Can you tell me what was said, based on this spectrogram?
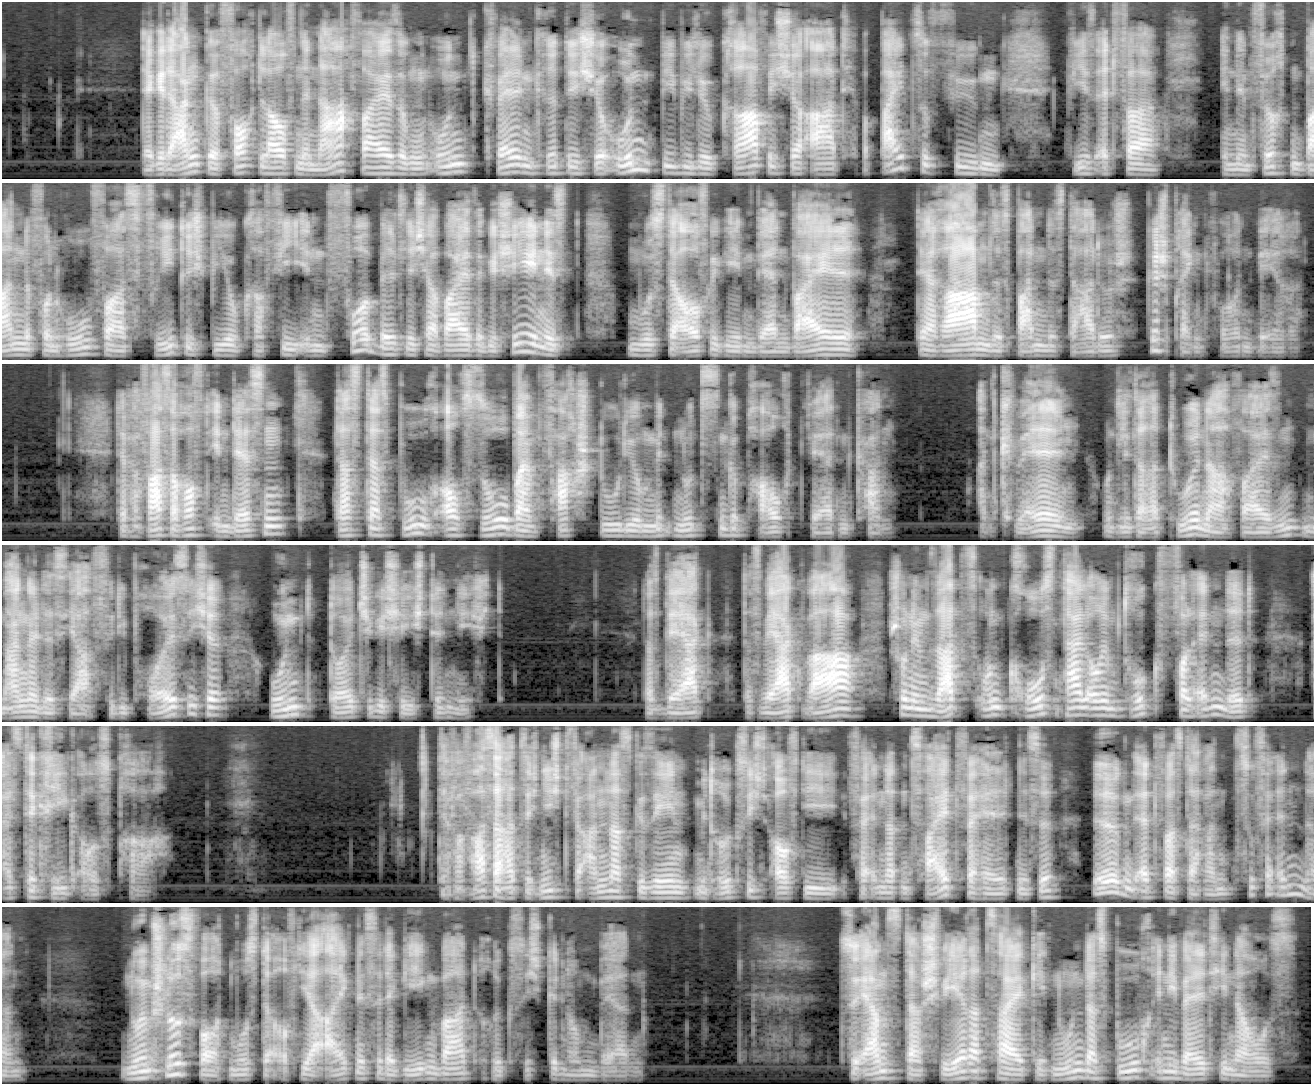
Der Gedanke, fortlaufende Nachweisungen und quellenkritische und bibliographische Art herbeizufügen, wie es etwa in dem vierten Bande von Hofers Friedrich-Biographie in vorbildlicher Weise geschehen ist, musste aufgegeben werden, weil der Rahmen des Bandes dadurch gesprengt worden wäre. Der Verfasser hofft indessen, dass das Buch auch so beim Fachstudium mit Nutzen gebraucht werden kann. An Quellen und Literaturnachweisen mangelt es ja für die preußische und deutsche Geschichte nicht. Das Werk, das Werk war schon im Satz und großen Teil auch im Druck vollendet, als der Krieg ausbrach. Der Verfasser hat sich nicht veranlasst gesehen, mit Rücksicht auf die veränderten Zeitverhältnisse irgendetwas daran zu verändern. Nur im Schlusswort musste auf die Ereignisse der Gegenwart Rücksicht genommen werden. Zu ernster, schwerer Zeit geht nun das Buch in die Welt hinaus.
